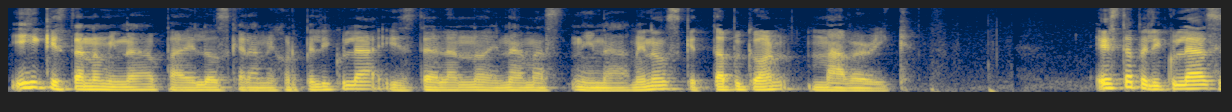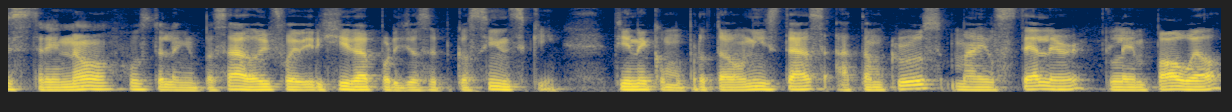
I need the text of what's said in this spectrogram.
y que está nominada para el Oscar a Mejor Película y estoy hablando de nada más ni nada menos que Top Gun Maverick. Esta película se estrenó justo el año pasado y fue dirigida por Joseph Kosinski. Tiene como protagonistas a Tom Cruise, Miles Teller, Glenn Powell,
